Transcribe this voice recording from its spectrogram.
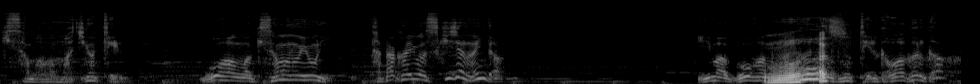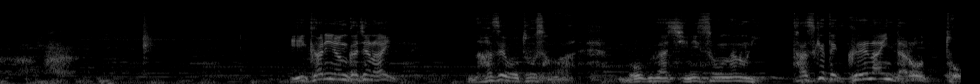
貴様は間違っている。ご飯は貴様のように戦いは好きじゃないんだ。今ご飯が何を思っているかわかるか？怒りなんかじゃない。なぜお父さんは僕が死にそうなのに助けてくれないんだろうと。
